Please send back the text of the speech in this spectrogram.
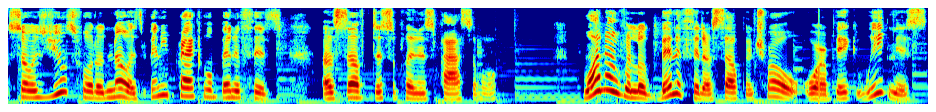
so it's useful to know as many practical benefits of self discipline as possible. One overlooked benefit of self control, or a big weakness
